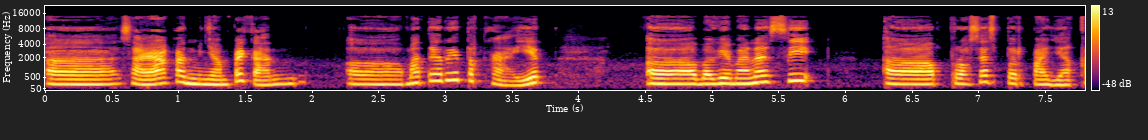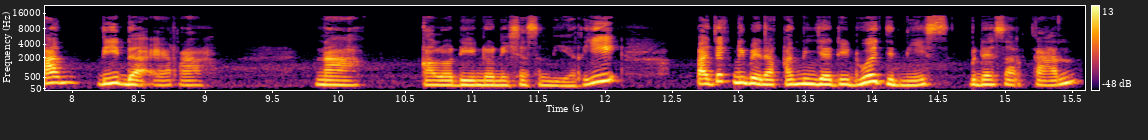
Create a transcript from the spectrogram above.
uh, saya akan menyampaikan uh, materi terkait uh, bagaimana sih uh, proses perpajakan di daerah. Nah, kalau di Indonesia sendiri, pajak dibedakan menjadi dua jenis berdasarkan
